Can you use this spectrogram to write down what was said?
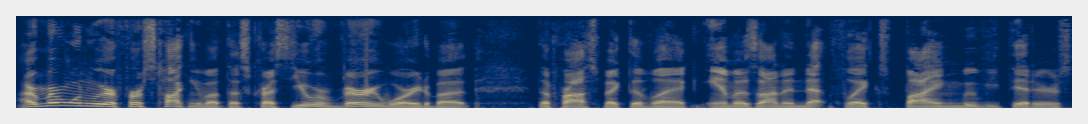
I remember when we were first talking about this, Chris. You were very worried about the prospect of like Amazon and Netflix buying movie theaters,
